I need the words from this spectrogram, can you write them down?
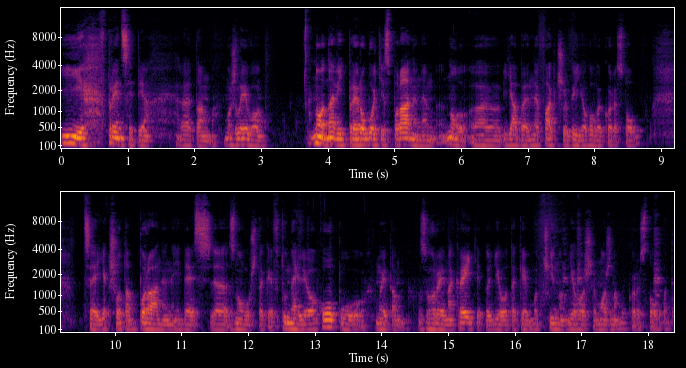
І, в принципі, е, там можливо. Ну, навіть при роботі з пораненим, ну е, я би не факт, що би його використовував. Це якщо там поранений десь е, знову ж таки в тунелі окопу, ми там згори накриті, тоді отаким от чином його ще можна використовувати.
